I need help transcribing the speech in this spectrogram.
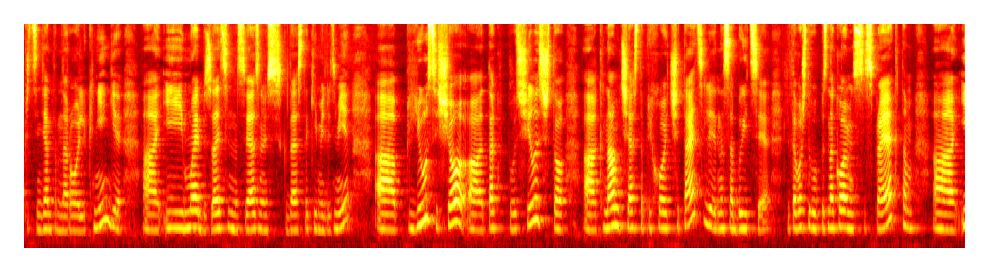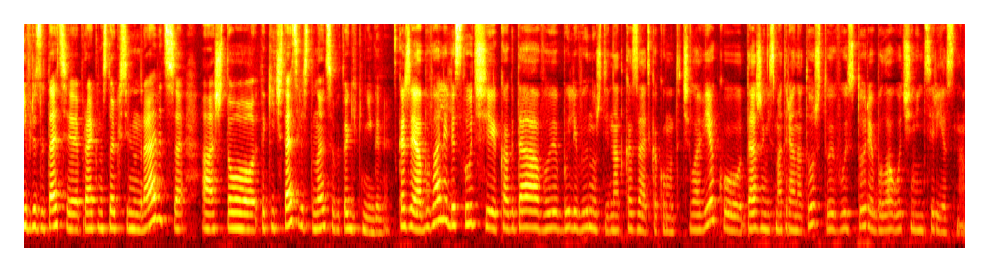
претендентом на роль книги, и мы обязательно связываемся всегда с такими людьми. Плюс еще так получилось, что к нам часто приходят читатели на события для того, чтобы познакомиться с проектом, и в результате проект настолько сильно нравится, что такие читатели становятся в итоге книгами. Скажи, а бывали ли случаи, когда вы были вынуждены отказать какому-то человеку, даже несмотря на то, что его история была очень интересна?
